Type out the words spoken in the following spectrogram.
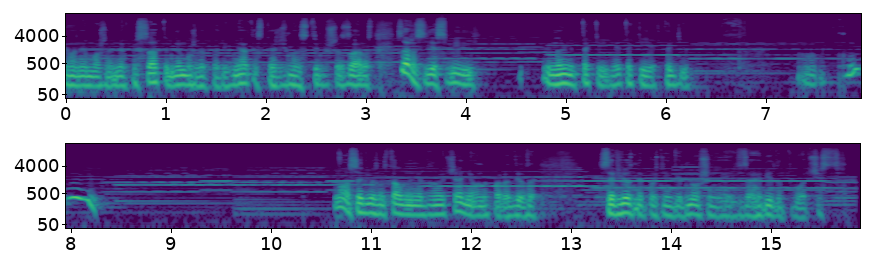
Його не можна не описати, не можна порівняти, скажімо, з тим, що зараз. Зараз є свій, ну, він такий, не такий, як тоді. Ну, а серйозне ставлення до навчання воно породило серйозне потім відношення і взагалі до творчості.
